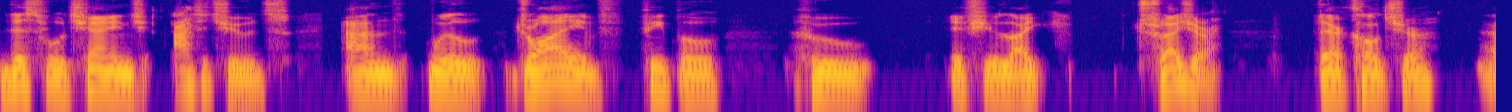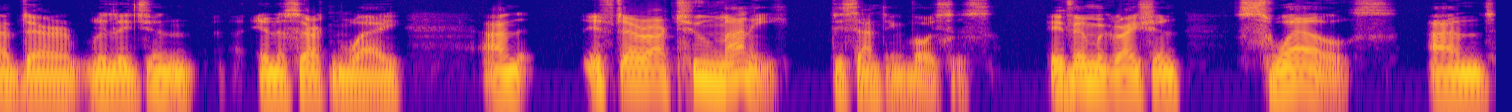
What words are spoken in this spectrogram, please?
this will change attitudes and will drive people who, if you like, treasure their culture uh, their religion in a certain way. And if there are too many dissenting voices, if immigration swells and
